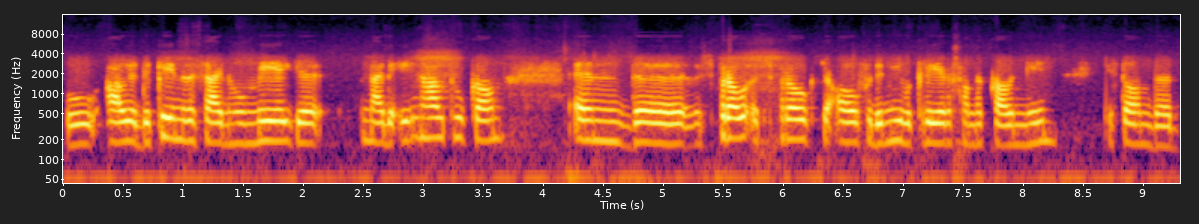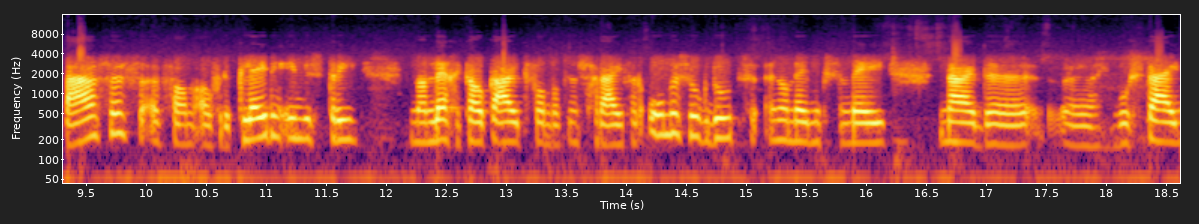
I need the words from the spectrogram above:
hoe ouder de kinderen zijn, hoe meer je naar de inhoud toe kan. En de spro het sprookje over de nieuwe kleren van de koningin is dan de basis van over de kledingindustrie. En dan leg ik ook uit van dat een schrijver onderzoek doet. En dan neem ik ze mee naar de uh, woestijn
